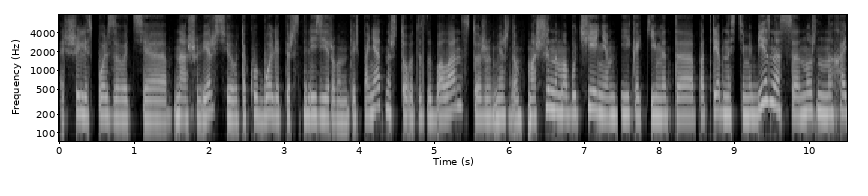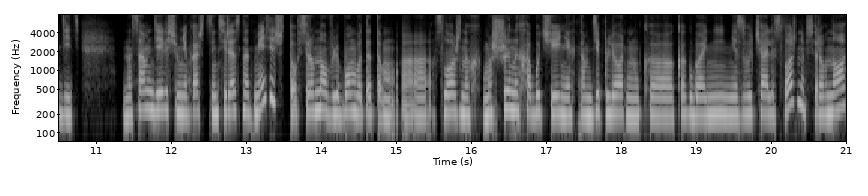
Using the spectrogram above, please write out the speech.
решили использовать э, нашу версию, вот такую более персонализированную. То есть понятно, что вот этот баланс тоже между машинным обучением и какими-то потребностями бизнеса нужно находить. На самом деле, еще мне кажется интересно отметить, что все равно в любом вот этом э, сложных машинных обучениях, там deep learning, э, как бы они не звучали сложно, все равно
